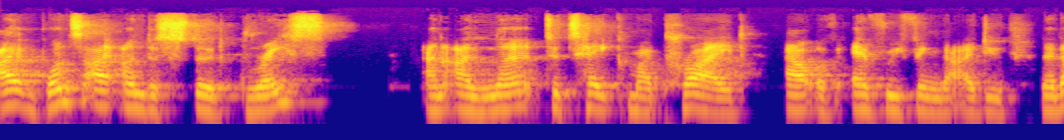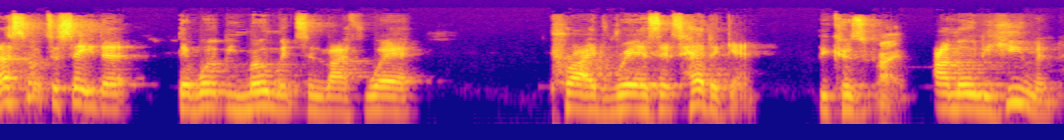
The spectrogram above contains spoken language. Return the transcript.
I once I understood grace and I learned to take my pride out of everything that I do. Now, that's not to say that there won't be moments in life where pride rears its head again, because Right. I'm only human.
